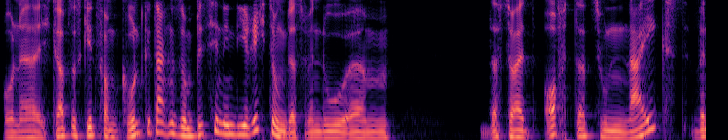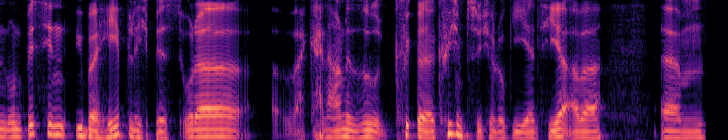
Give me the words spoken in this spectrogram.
Und äh, ich glaube, das geht vom Grundgedanken so ein bisschen in die Richtung, dass wenn du, ähm, dass du halt oft dazu neigst, wenn du ein bisschen überheblich bist oder, keine Ahnung, so Kü äh, Küchenpsychologie jetzt hier, aber ähm,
